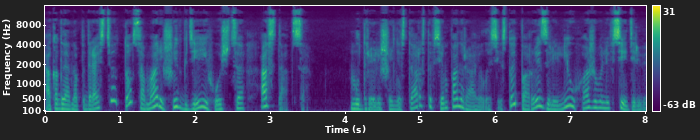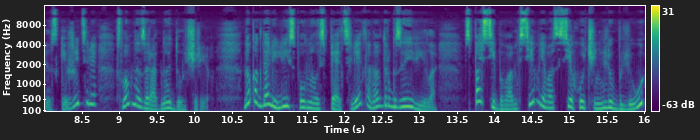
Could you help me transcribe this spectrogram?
а когда она подрастет, то сама решит, где ей хочется остаться». Мудрое решение староста всем понравилось, и с той поры за Лили ухаживали все деревенские жители, словно за родной дочерью. Но когда Лили исполнилось пять лет, она вдруг заявила, «Спасибо вам всем, я вас всех очень люблю,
